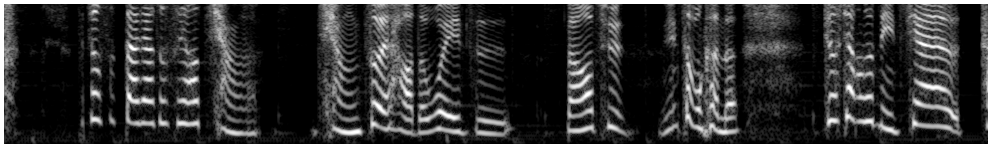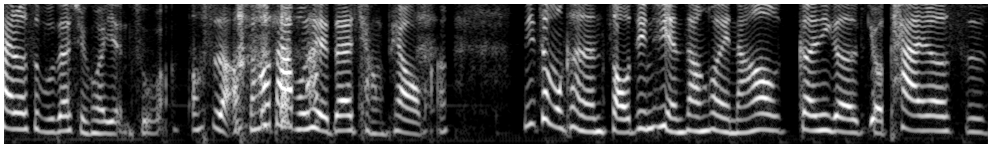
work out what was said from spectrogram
就是大家就是要抢抢最好的位置，然后去，你怎么可能？就像是你现在泰勒斯不是在巡回演出嘛？哦，是啊。然后大家不是也在抢票吗？你怎么可能走进去演唱会，然后跟一个有泰勒斯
